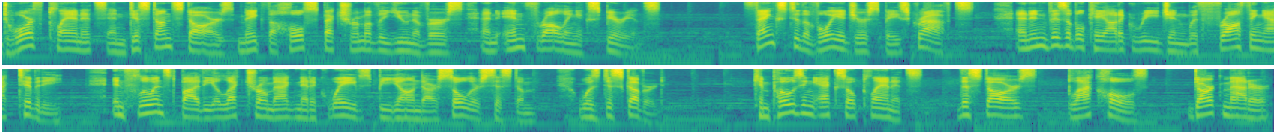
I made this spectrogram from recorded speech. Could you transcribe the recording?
Dwarf planets and distant stars make the whole spectrum of the universe an enthralling experience. Thanks to the Voyager spacecrafts, an invisible chaotic region with frothing activity, influenced by the electromagnetic waves beyond our solar system, was discovered. Composing exoplanets, the stars, black holes, dark matter,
